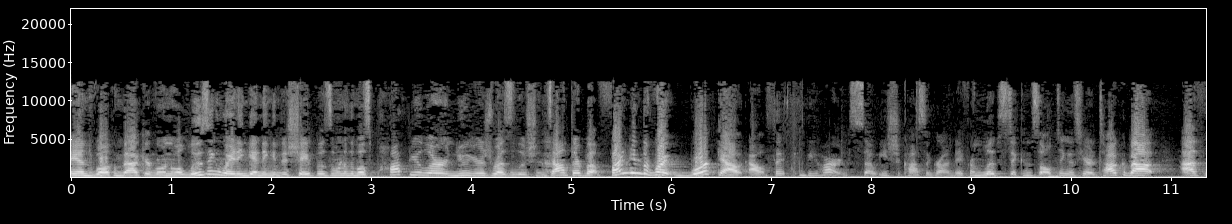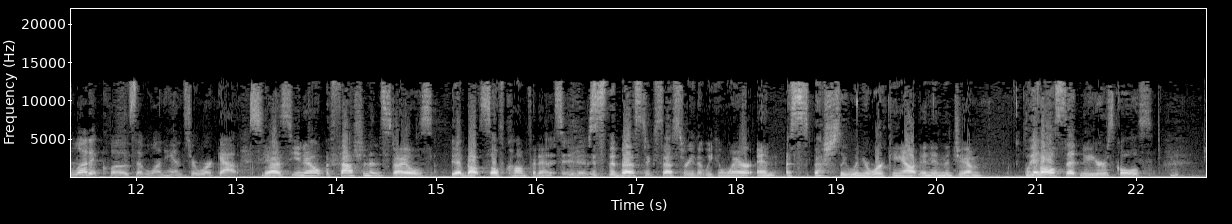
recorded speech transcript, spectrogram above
And welcome back, everyone. Well, losing weight and getting into shape is one of the most popular New Year's resolutions out there, but finding the right workout outfit can be hard. So Isha Casagrande from Lipstick Consulting is here to talk about athletic clothes that will enhance your workouts. Yes, you know, fashion and style's about self-confidence. It is. It's the best accessory that we can wear, and especially when you're working out and in the gym. We've all set New Year's goals.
